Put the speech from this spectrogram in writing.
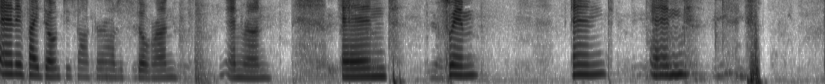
And if I don't do soccer, I'll just still run and run and swim and and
